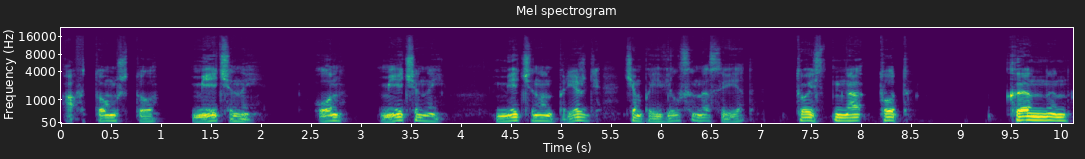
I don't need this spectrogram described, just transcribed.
а в том, что меченый. Он меченый. Мечен он прежде, чем появился на свет. То есть на тот Кеннен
